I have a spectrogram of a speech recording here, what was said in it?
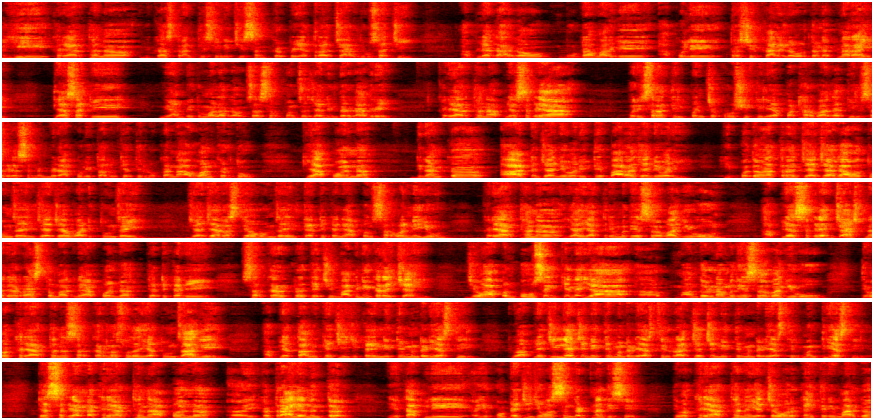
ही खऱ्या अर्थानं विकास क्रांती सेनेची संकल्प यात्रा चार दिवसाची आपल्या घारगाव बोटामार्गे अकोले तहसील कार्यालयावर धडकणार आहे. त्यासाठी मी आंबेदुमाला गावचा सरपंच जालिंदर गागरे खऱ्या अर्थानं आपल्या सगळ्या परिसरातील पंचक्रोशीतील या पठार भागातील सगळ्या संगमनेर अकोले तालुक्यातील लोकांना आव्हान करतो की आपण दिनांक आठ जानेवारी ते बारा जानेवारी ही पदयात्रा ज्या ज्या गावातून जाईल ज्या ज्या वाडीतून जाईल ज्या ज्या रस्त्यावरून जाईल त्या ठिकाणी आपण सर्वांनी येऊन खऱ्या अर्थानं या यात्रेमध्ये सहभागी होऊन आपल्या सगळ्यांच्या असणाऱ्या रास्त मागण्या आपण त्या ठिकाणी सरकारकडे त्याची मागणी करायची आहे. जेव्हा आपण बहुसंख्येनं या आंदोलनामध्ये सहभागी होऊ तेव्हा खऱ्या अर्थानं सरकारला सुद्धा यातून जाग येईल. आपल्या तालुक्याची जी काही नेते मंडळी असतील किंवा आपल्या जिल्ह्याचे नेते मंडळी असतील राज्याचे नेते मंडळी असतील मंत्री असतील त्या सगळ्यांना खऱ्या अर्थानं आपण एकत्र आल्यानंतर एक आपली एकोप्याची जेव्हा संघटना दिसेल तेव्हा खऱ्या अर्थानं याच्यावर काहीतरी मार्ग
